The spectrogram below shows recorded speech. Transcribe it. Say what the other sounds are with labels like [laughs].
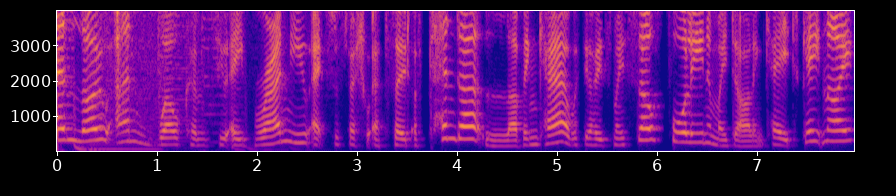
Hello and welcome to a brand new extra special episode of Tender Loving Care with your host, myself, Pauline, and my darling Kate. Kate and I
